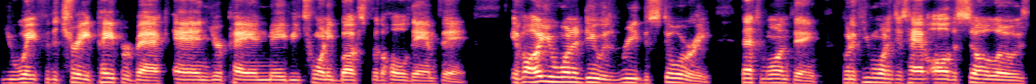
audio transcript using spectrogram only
you wait for the trade paperback and you're paying maybe 20 bucks for the whole damn thing. If all you want to do is read the story, that's one thing. But if you want to just have all the solos,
